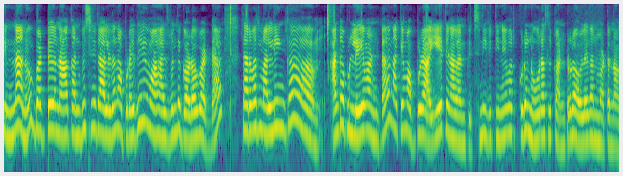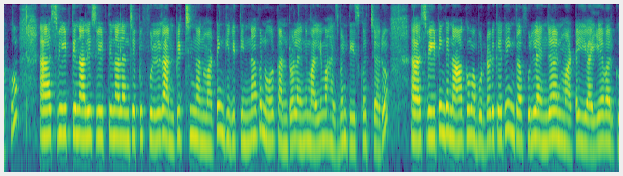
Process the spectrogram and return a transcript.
తిన్నాను బట్ నాకు అనిపించింది రాలేదని అప్పుడైతే మా హస్బెండ్తో గొడవ పడ్డా. తర్వాత మళ్ళీ ఇంకా అంటే అప్పుడు లేవంట. నాకేం అప్పుడు అయ్యే తినాలనిపించింది. ఇవి తినే వరకు కూడా నోరు అసలు కంట్రోల్ అవ్వలేదన్నమాట నాకు. స్వీట్ తినాలి స్వీట్ తినాలి అని చెప్పి ఫుల్గా అనిపించింది అనమాట ఇంక ఇవి తిన్నాక నోరు కంట్రోల్ అయింది. మళ్ళీ మా హస్బెండ్ తీసుకొచ్చారు. స్వీట్ ఇంకా నాకు మా బుడ్డోడికి అయితే ఇంకా ఫుల్ ఎంజాయ్ అనమాట ఇవి అయ్యే వరకు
